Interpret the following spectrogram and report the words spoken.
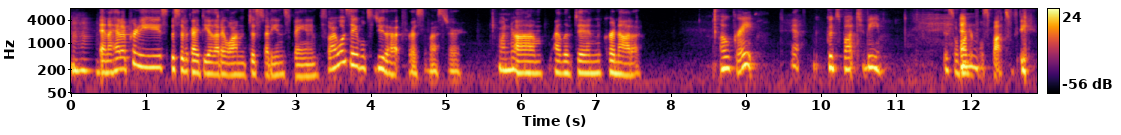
mm-hmm. and I had a pretty specific idea that I wanted to study in Spain. So I was able to do that for a semester. Wonderful. Um, I lived in Granada. Oh, great! Yeah, good spot to be. It's a wonderful and, spot to be.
